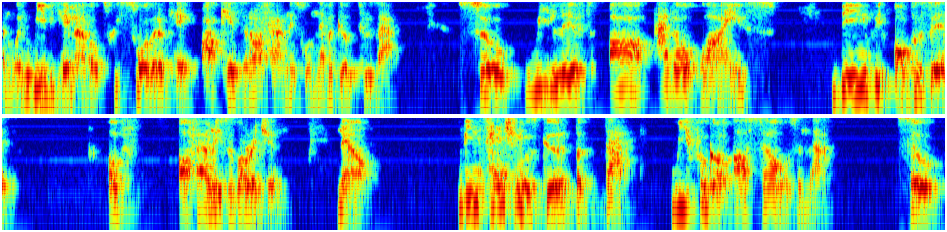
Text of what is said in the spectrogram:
And when we became adults, we swore that, okay, our kids and our families will never go through that. So we lived our adult lives being the opposite of our families of origin. Now, the intention was good, but that we forgot ourselves in that. So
